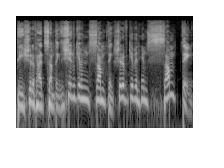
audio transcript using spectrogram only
they should have had something. They should have given him something. Should have given him something.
